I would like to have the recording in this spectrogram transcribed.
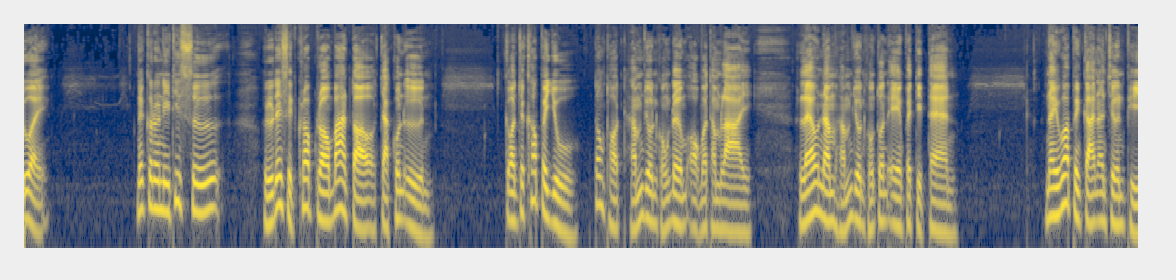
ด้วย ในกรณีที่ซื้อ หรือได้สิทธิ์ครอบครองบ้านต่อจากคนอื่น ก่อนจะเข้าไปอยู่ต้องถอดหำยนของเดิมออกมาทำลาย แล้วนำหำยนของตนเองไปติดแทน ในว่าเป็นการอัญเชิญผี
